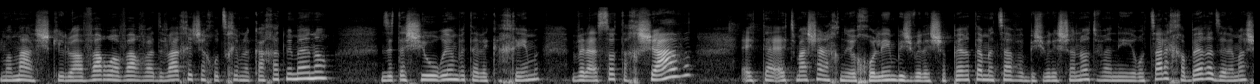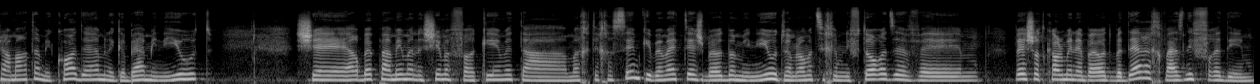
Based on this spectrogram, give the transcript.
ממש. כאילו, העבר הוא עבר, והדבר הכי שאנחנו צריכים לקחת ממנו, זה את השיעורים ואת הלקחים, ולעשות עכשיו את, את מה שאנחנו יכולים בשביל לשפר את המצב ובשביל לשנות, ואני רוצה לחבר את זה למה שאמרת מקודם לגבי המיניות. שהרבה פעמים אנשים מפרקים את המערכת יחסים, כי באמת יש בעיות במיניות והם לא מצליחים לפתור את זה, ו... ויש עוד כל מיני בעיות בדרך, ואז נפרדים.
